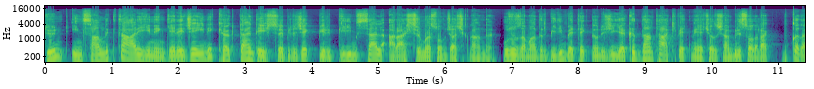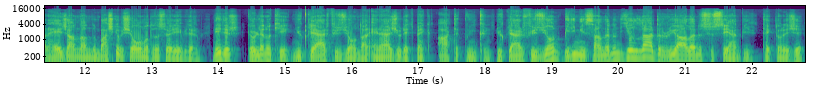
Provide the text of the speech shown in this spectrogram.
Dün insanlık tarihinin geleceğini kökten değiştirebilecek bir bilimsel araştırma sonucu açıklandı. Uzun zamandır bilim ve teknoloji yakından takip etmeye çalışan birisi olarak bu kadar heyecanlandığım başka bir şey olmadığını söyleyebilirim. Nedir? Görülen o ki nükleer füzyondan enerji üretmek artık mümkün. Nükleer füzyon bilim insanlarının yıllardır rüyalarını süsleyen bir teknoloji.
